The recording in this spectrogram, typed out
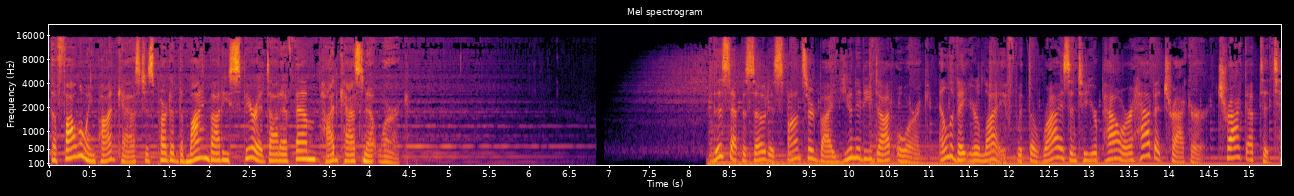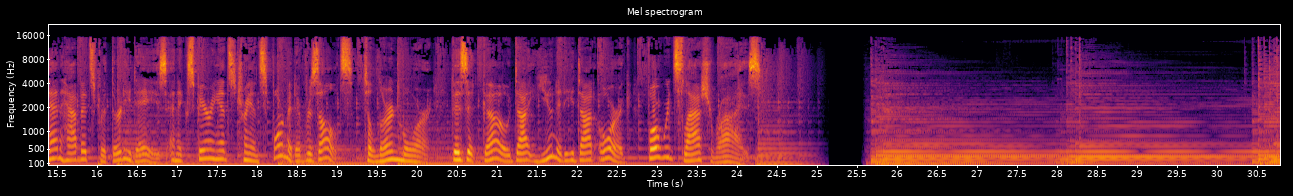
The following podcast is part of the MindBodySpirit.fm podcast network. This episode is sponsored by Unity.org. Elevate your life with the Rise into Your Power Habit Tracker. Track up to 10 habits for 30 days and experience transformative results. To learn more, visit go.unity.org forward slash rise.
